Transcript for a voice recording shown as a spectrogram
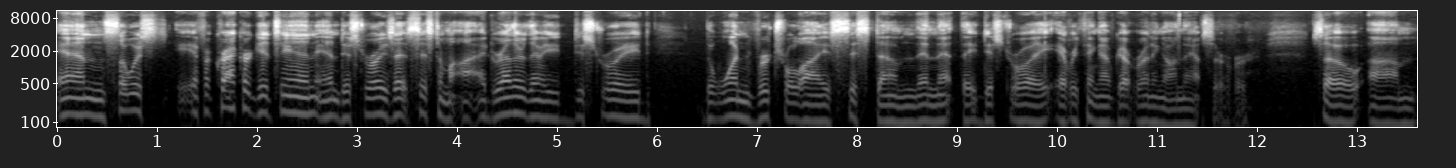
and so if a cracker gets in and destroys that system I'd rather they destroyed the one virtualized system than that they destroy everything I've got running on that server. So um,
